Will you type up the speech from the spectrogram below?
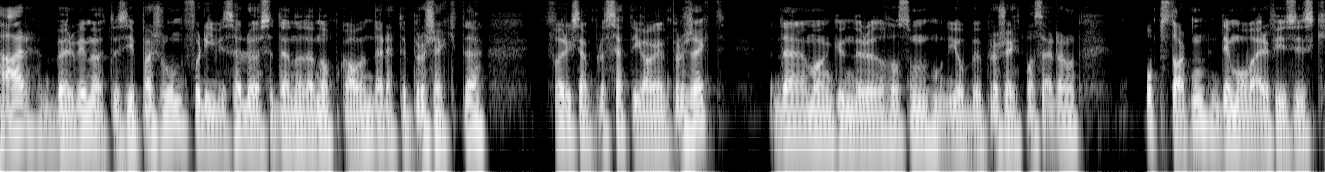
her bør vi møtes i person fordi vi skal løse den og den oppgaven. Det er dette prosjektet. For eksempel å sette i gang et prosjekt. Det er mange kunder også som jobber prosjektbasert. Er sånn, Oppstarten det må være fysisk.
